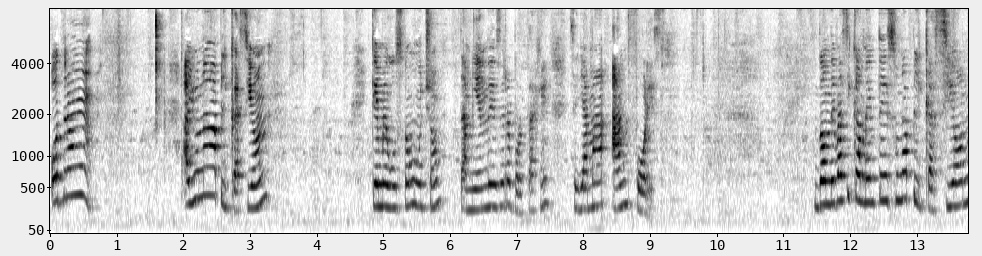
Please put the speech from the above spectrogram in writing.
Otro, hay una aplicación que me gustó mucho también de ese reportaje, se llama Anforest, donde básicamente es una aplicación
